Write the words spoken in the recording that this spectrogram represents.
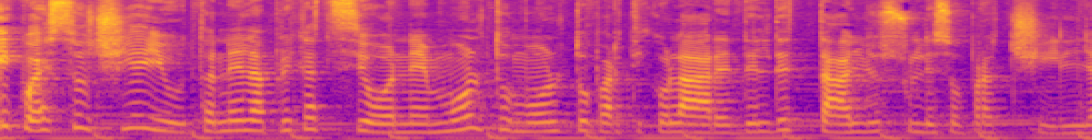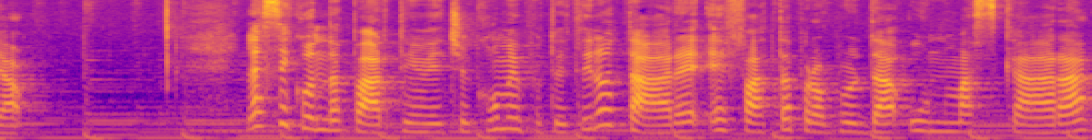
e questo ci aiuta nell'applicazione molto molto particolare del dettaglio sulle sopracciglia. La seconda parte invece, come potete notare, è fatta proprio da un mascara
